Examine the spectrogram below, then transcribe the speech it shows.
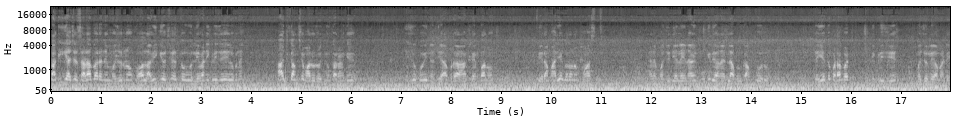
બાકી ગયા છે સાડા બાર અને મજૂરનો કોલ આવી ગયો છે, તો લેવા નીકળી જઈએ એ લોકોને. આ જ કામ છે મારું રોજનું, કારણ કે બીજું કોઈ નથી. આપણે આ ટેમ્પાનો ફેરા માર્યા કરવાનો, મસ્ત. અને મજૂરિયા લઈને આવીને મૂકી દેવાના, એટલે આપણું કામ પૂરું. જઈએ તો ફટાફટ, નીકળી જઈએ મજૂર લેવા માટે.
